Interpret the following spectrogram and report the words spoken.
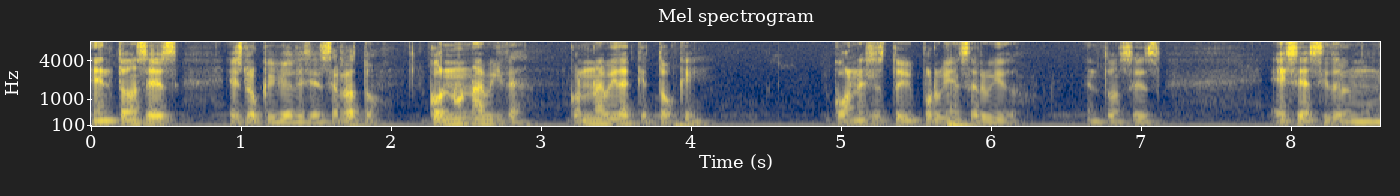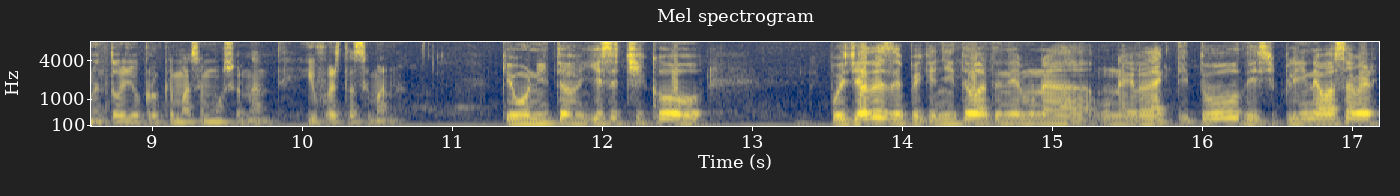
Entonces, es lo que yo decía hace rato, con una vida, con una vida que toque, con eso estoy por bien servido. Entonces, ese ha sido el momento yo creo que más emocionante, y fue esta semana. Qué bonito. Y ese chico, pues ya desde pequeñito va a tener una, una gran actitud, disciplina. Vas a ver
